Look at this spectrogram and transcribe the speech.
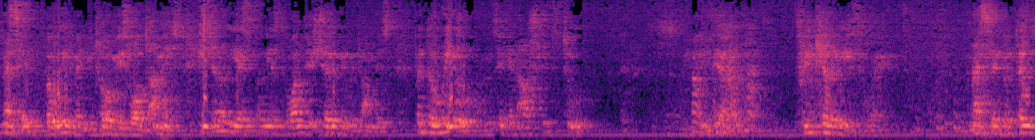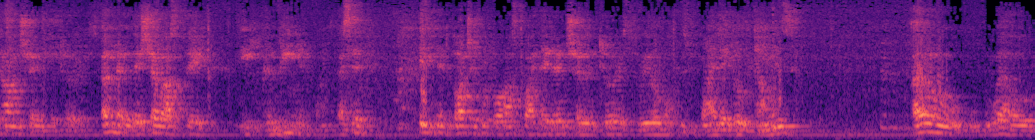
And I said, but wait a minute, you told me you saw dummies. He said, oh yes, oh yes, the ones they showed me were dummies. But the real ones are in Auschwitz too. three kilometers away. And I said, but those aren't shown to the tourists. Oh no, they show us the, the convenient ones. I said, isn't it logical to ask why they don't show the tourists the real ones, why they build dummies? Oh, well,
